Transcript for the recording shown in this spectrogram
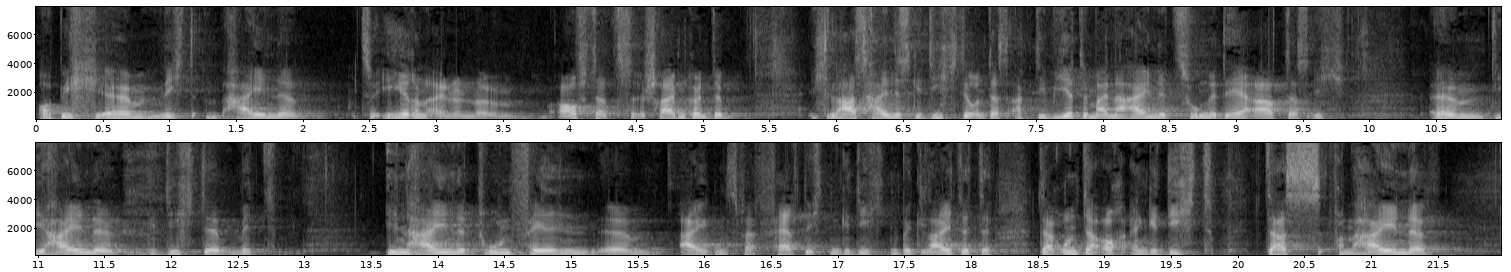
ob ich ähm, nicht Heine zu Ehren einen ähm, Aufsatz schreiben könnte. Ich las Heines Gedichte und das aktivierte meine Heine-Zunge derart, dass ich ähm, die Heine-Gedichte mit in Heine-Tonfällen ähm, eigens verfertigten Gedichten begleitete. Darunter auch ein Gedicht, das von Heine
